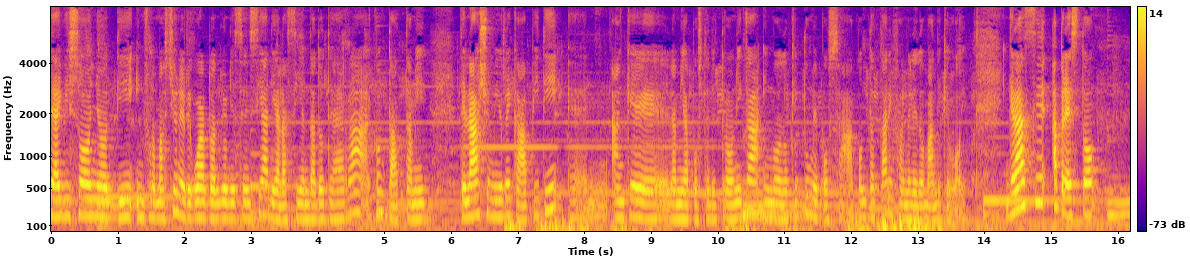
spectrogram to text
se hai bisogno di informazioni riguardo agli oli essenziali all'azienda doTERRA, contattami. Te lascio i miei recapiti, ehm, anche la mia posta elettronica, in modo che tu mi possa contattare e farmi le domande che vuoi. Grazie, a presto!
